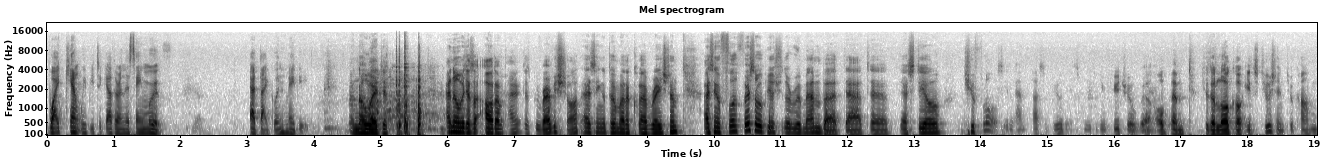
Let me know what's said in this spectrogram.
why can't we be together in the same roof? Yeah. At Tai Kwun, maybe. No way, just I know we're just out of time. Just be very short. I think talking about the collaboration. I think first of all, people should remember that uh, there's still two floors in M Plus buildings, which in future will open to the local institution to come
